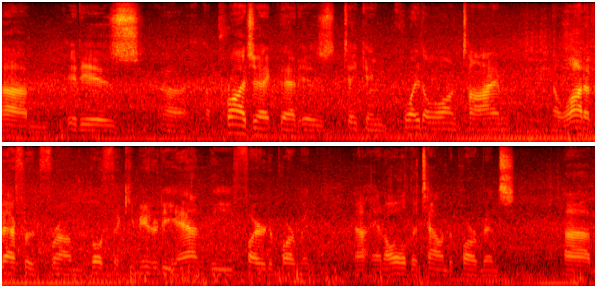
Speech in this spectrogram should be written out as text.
Um, it is uh, a project that has taken quite a long time, a lot of effort from both the community and the fire department uh, and all the town departments. Um,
